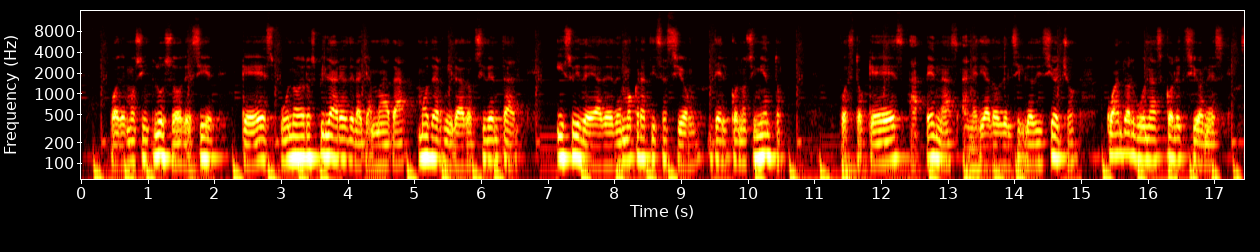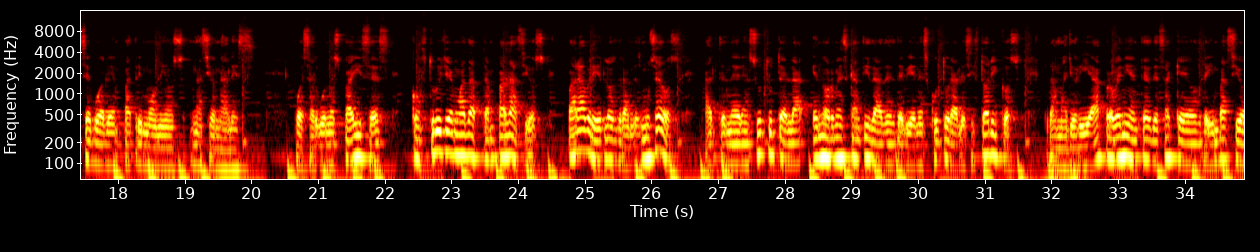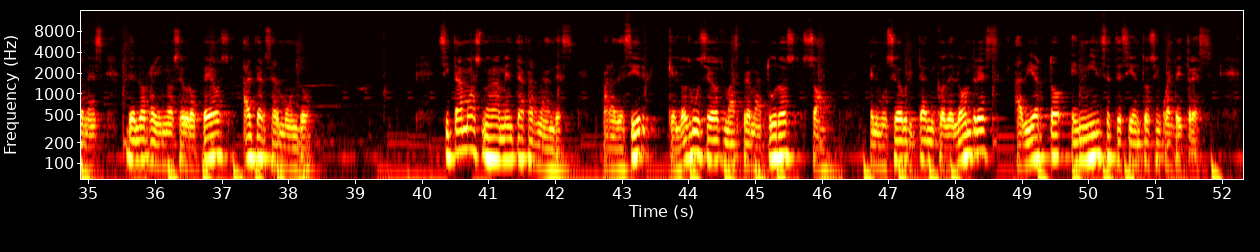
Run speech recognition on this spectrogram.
Podemos incluso decir que es uno de los pilares de la llamada modernidad occidental y su idea de democratización del conocimiento, puesto que es apenas a mediados del siglo XVIII cuando algunas colecciones se vuelven patrimonios nacionales, pues algunos países construyen o adaptan palacios para abrir los grandes museos, al tener en su tutela enormes cantidades de bienes culturales históricos, la mayoría provenientes de saqueos de invasiones de los reinos europeos al tercer mundo. Citamos nuevamente a Fernández para decir que los museos más prematuros son el Museo Británico de Londres, abierto en 1753,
